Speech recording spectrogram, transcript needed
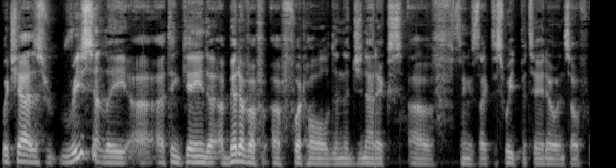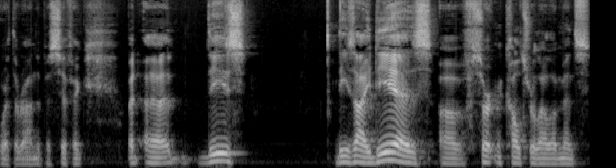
which has recently, uh, I think, gained a, a bit of a, a, foothold in the genetics of things like the sweet potato and so forth around the Pacific. But uh, these these ideas of certain cultural elements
